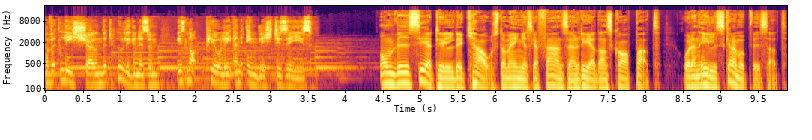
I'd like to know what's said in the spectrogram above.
have at least shown that hooliganism is not purely an English disease. Om vi ser till det kaos de engelska fansen redan skapat och den ilska de uppvisat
